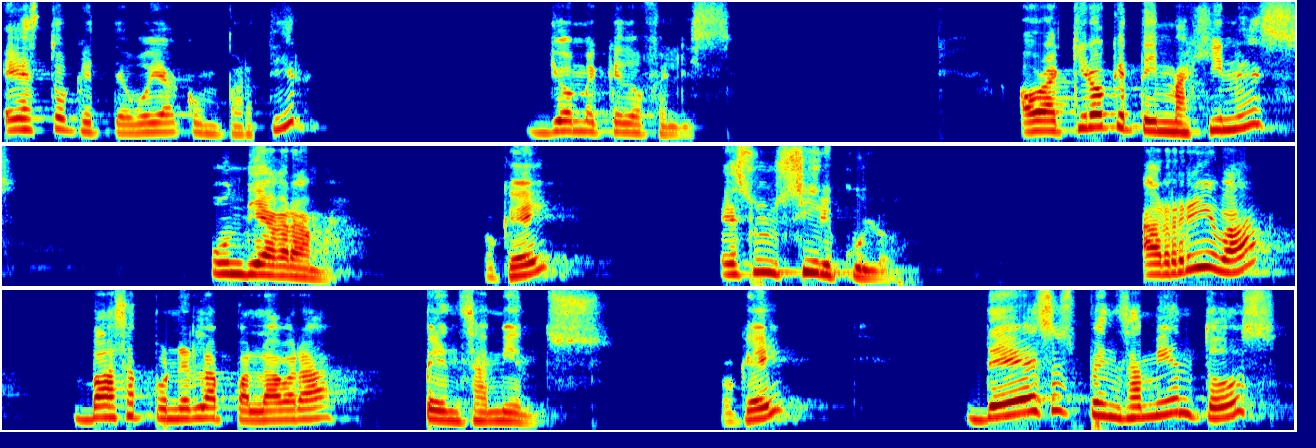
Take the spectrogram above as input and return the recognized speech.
esto que te voy a compartir, yo me quedo feliz. Ahora quiero que te imagines un diagrama, ¿ok? Es un círculo. Arriba vas a poner la palabra pensamientos, ¿ok? De esos pensamientos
